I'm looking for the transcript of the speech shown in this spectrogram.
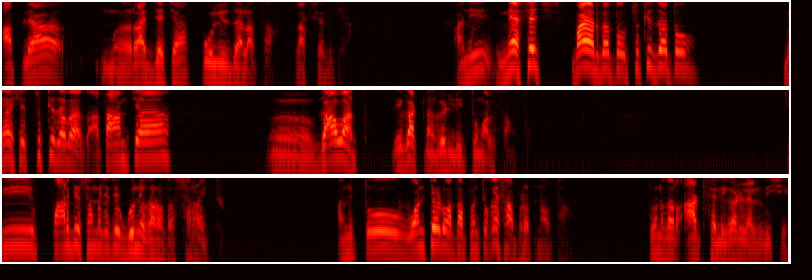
आपल्या राज्याच्या पोलीस दलाचा लक्षात घ्या. आणि मॅसेज बाहेर जातो चुकीत जातो. मॅसेज चुकीचा बाहेर आता आमच्या गावात एक घटना घडली तुम्हाला सांगतो. ती पारधी समाजाचा एक गुन्हेगार होता सराईत. आणि तो वॉन्टेड होता पण तो काय सापडत नव्हता. दोन हजार आठ साली घडलेला विषय.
